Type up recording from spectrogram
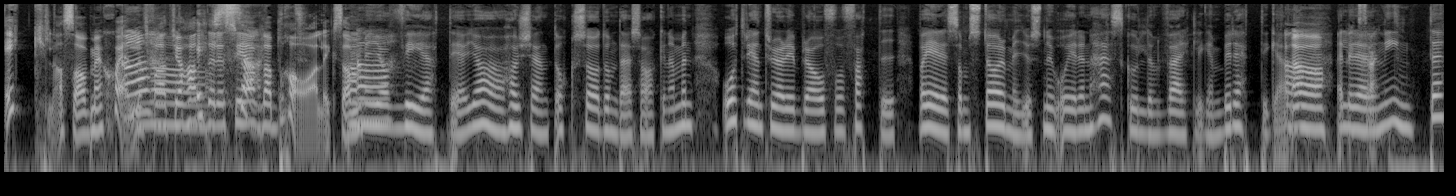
äcklas av mig själv Ja, för att jag hade det så exakt. jävla bra liksom. Ja, men jag vet det. Jag har känt också de där sakerna. Men återigen tror jag det är bra att få fatt i vad är det som stör mig just nu och är den här skulden verkligen berättigad? Ja, Eller är exakt. den inte?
